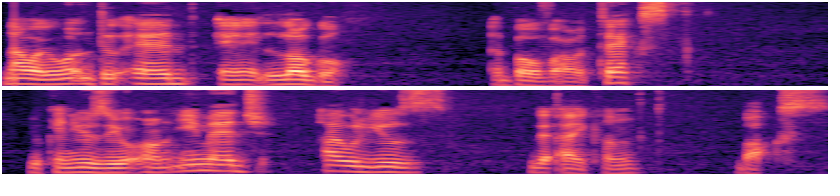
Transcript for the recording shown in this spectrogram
Now I want to add a logo above our text. You can use your own image. I will use the icon box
